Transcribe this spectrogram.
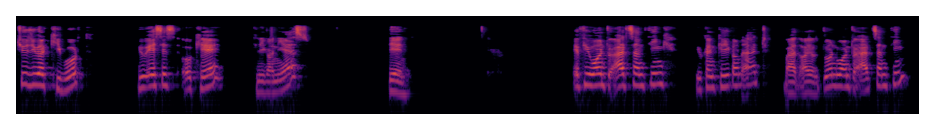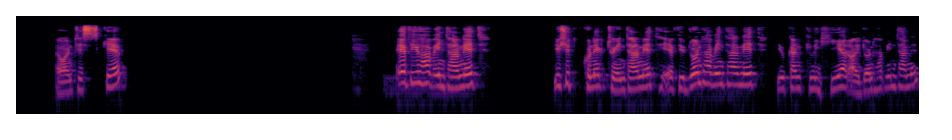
choose your keyboard. Us is okay. Click on yes. Then if you want to add something you can click on add but i don't want to add something. I want to escape if you have internet you should connect to internet. If you don't have internet you can click here i don't have internet.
